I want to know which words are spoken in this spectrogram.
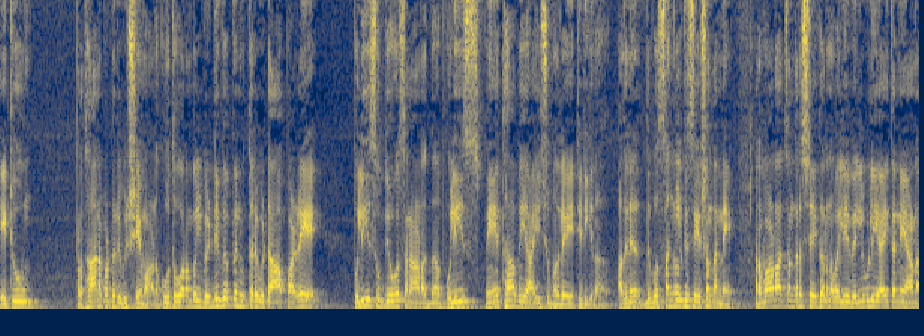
ഏറ്റവും പ്രധാനപ്പെട്ട ഒരു വിഷയമാണ്. കൂത്തുപറമ്പിൽ വെടിവെപ്പിന് ഉത്തരവിട്ട ആ പഴയ പോലീസ് ഉദ്യോഗസ്ഥനാണെന്ന് പോലീസ് മേധാവിയായി ചുമതലയേറ്റിരിക്കുന്നത്. അതിന് ദിവസങ്ങൾക്ക് ശേഷം തന്നെ റവാഡ ചന്ദ്രശേഖറിന് വലിയ വെല്ലുവിളിയായി തന്നെയാണ്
